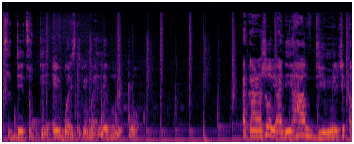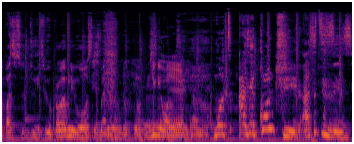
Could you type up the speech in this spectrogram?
today, today, everybody's sleeping by 11 o'clock, I can assure you, and they have the military capacity to do it, we probably will all sleep by 11 o'clock. You get what Yeah. I'm saying? But as a country, as citizens,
